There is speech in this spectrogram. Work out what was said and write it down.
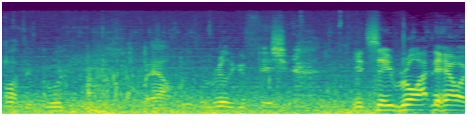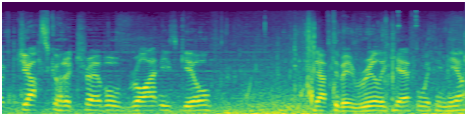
Oh, it's a good, wow, a really good fish. You can see right now I've just got a treble right in his gill. So have to be really careful with him here.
